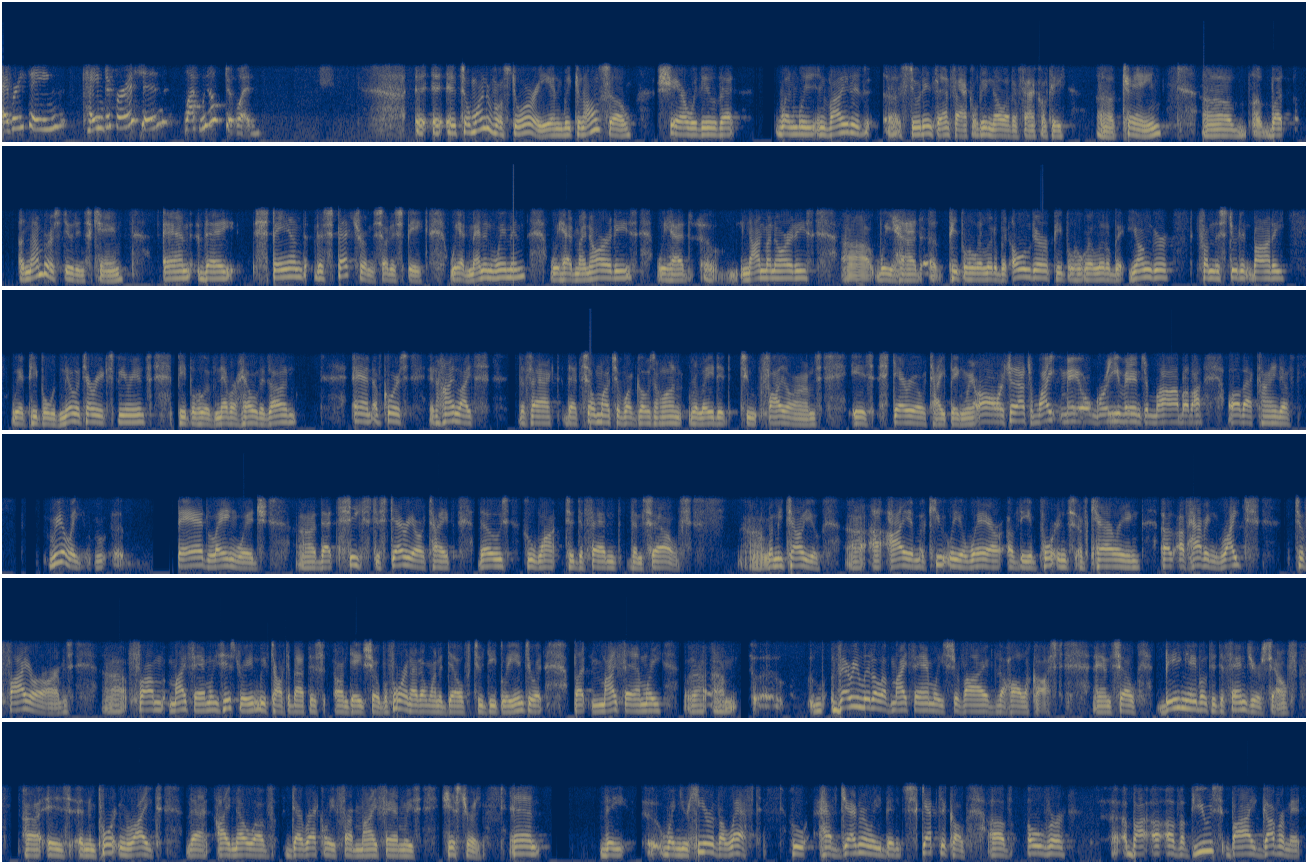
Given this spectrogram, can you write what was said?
everything came to fruition like we hoped it would. It's a wonderful story, and we can also share with you that when we invited uh, students and faculty, no other faculty uh, came, uh, but a number of students came, and they spanned the spectrum, so to speak. We had men and women, we had minorities, we had uh, non minorities, uh, we had uh, people who were a little bit older, people who were a little bit younger from the student body. We had people with military experience, people who have never held a gun. And of course, it highlights the fact that so much of what goes on related to firearms is stereotyping. Where oh, so that's white male grievance and blah blah blah, all that kind of really uh, bad language uh, that seeks to stereotype those who want to defend themselves. Uh, let me tell you, uh, I am acutely aware of the importance of carrying, uh, of having rights to firearms uh, from my family's history. And we've talked about this on Dave's show before, and I don't want to delve too deeply into it. But my family uh, um, very little of my family survived the Holocaust. And so being able to defend yourself uh, is an important right that I know of directly from my family's history. And the when you hear the left, who have generally been skeptical of over uh, by, of abuse by government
